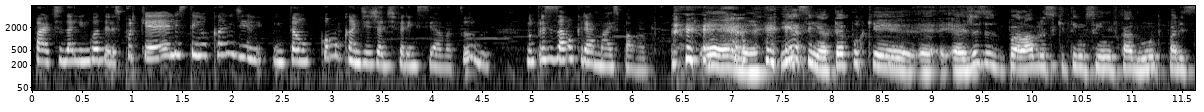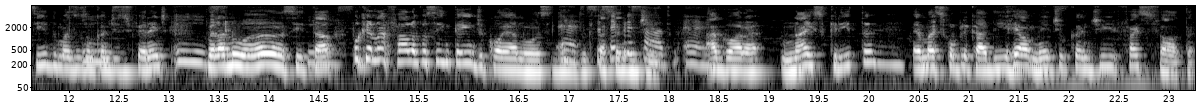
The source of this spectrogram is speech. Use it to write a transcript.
parte da língua deles. Porque eles têm o kanji. Então, como o kanji já diferenciava tudo, não precisavam criar mais palavras. É, né? E assim, até porque é, é, às vezes palavras que têm um significado muito parecido, mas usam kanjis diferentes Isso. pela nuance e tal. Isso. Porque na fala você entende qual é a nuance do, É, do que está sendo sempre dito. sabe. É. Hum. Agora, na escrita é mais complicado e realmente o kanji faz falta.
